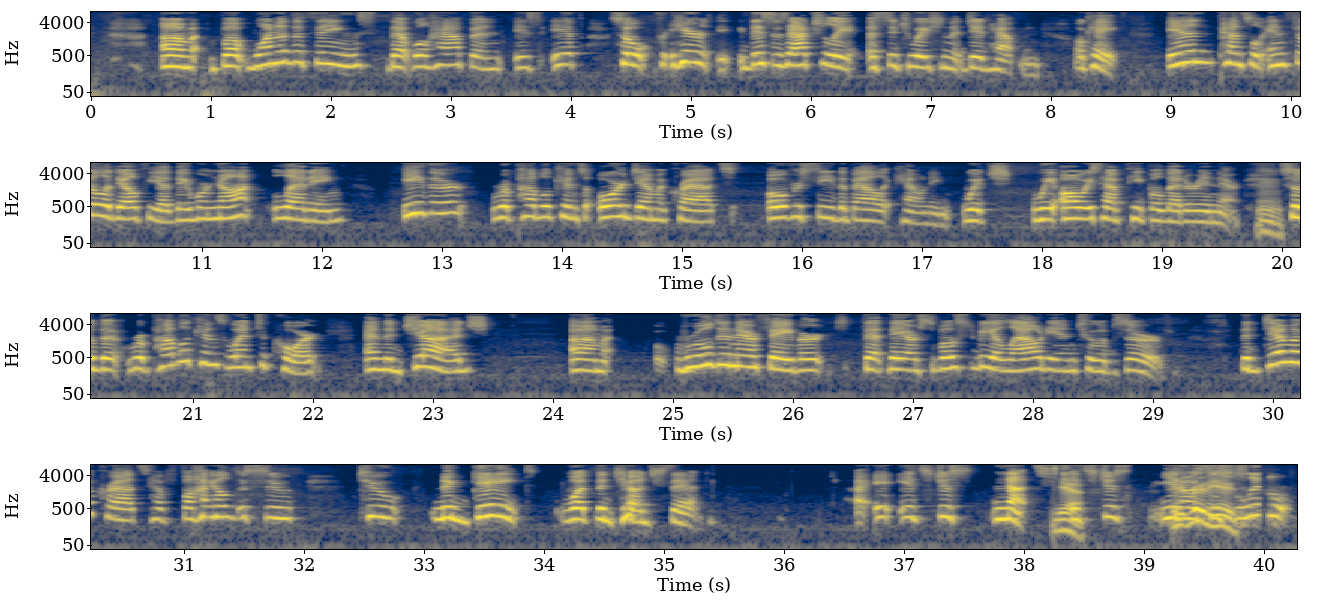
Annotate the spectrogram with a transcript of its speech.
Um, but one of the things that will happen is if so here this is actually a situation that did happen. Okay, in Pencil in Philadelphia, they were not letting either Republicans or Democrats oversee the ballot counting, which we always have people that are in there. Mm. So the Republicans went to court, and the judge um, ruled in their favor that they are supposed to be allowed in to observe. The Democrats have filed a suit to negate what the judge said. It, it's just nuts. Yeah. It's just you It know really it's is. little.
